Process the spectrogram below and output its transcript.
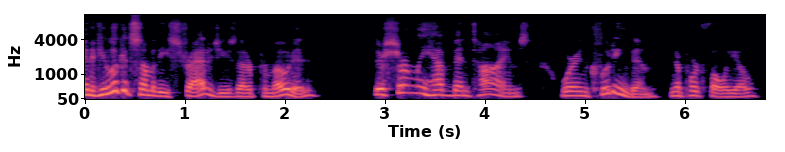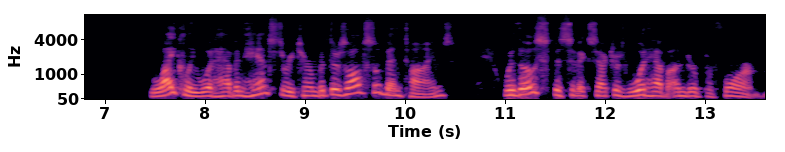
And if you look at some of these strategies that are promoted, there certainly have been times where including them in a portfolio likely would have enhanced the return, but there's also been times where those specific sectors would have underperformed.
